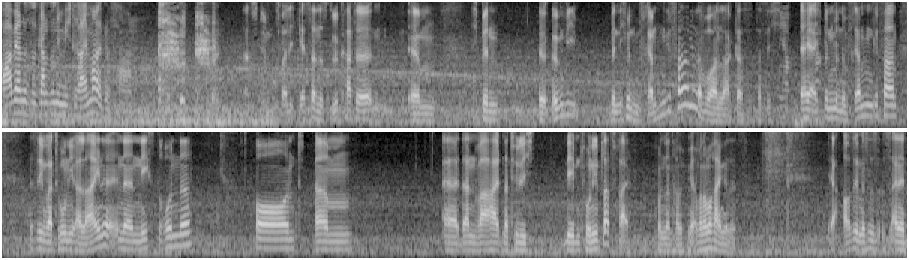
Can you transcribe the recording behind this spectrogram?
Fabian ist das Ganze nämlich dreimal gefahren. Das stimmt, weil ich gestern das Glück hatte, ähm, ich bin äh, irgendwie, bin ich mit einem Fremden gefahren oder woran lag das? Dass ich, Ja. ja, ja, ich bin mit einem Fremden gefahren, deswegen war Toni alleine in der nächsten Runde und ähm, äh, dann war halt natürlich neben Toni ein Platz frei und dann habe ich mich einfach nochmal reingesetzt. Ja, außerdem ist es ist eine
